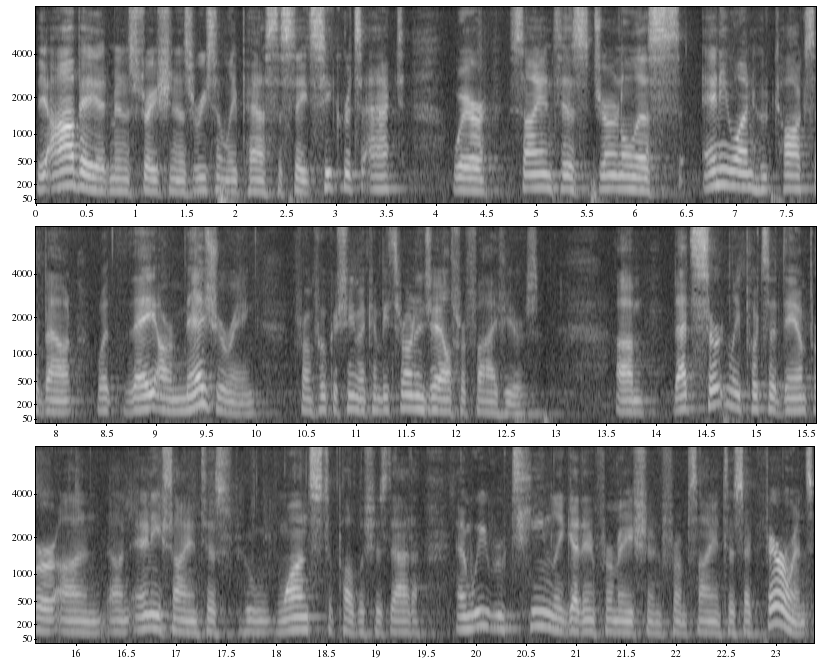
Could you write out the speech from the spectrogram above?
the Abe administration has recently passed the State Secrets Act, where scientists, journalists, anyone who talks about what they are measuring from Fukushima can be thrown in jail for five years. Um, that certainly puts a damper on, on any scientist who wants to publish his data. And we routinely get information from scientists at Fairewinds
